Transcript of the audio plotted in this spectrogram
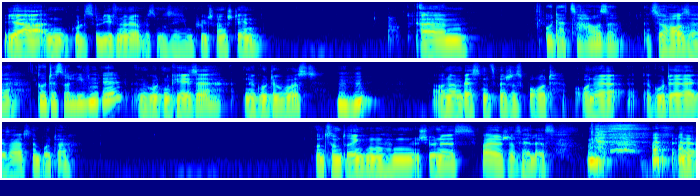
Ja, ein gutes Olivenöl, aber es muss nicht im Kühlschrank stehen. Ähm, Oder zu Hause. Zu Hause. Gutes Olivenöl. Einen guten Käse, eine gute Wurst. Mhm. Und am besten frisches Brot. Ohne gute gesalzene Butter. Und zum Trinken ein schönes bayerisches Helles. ja.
